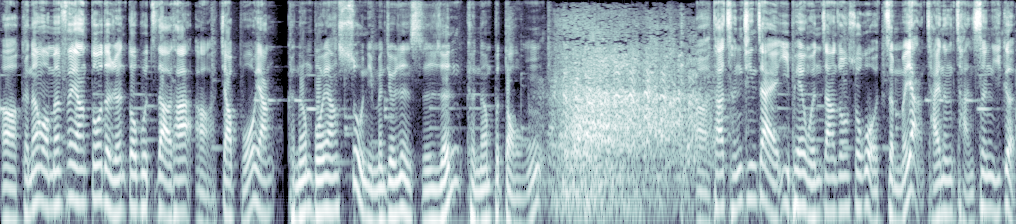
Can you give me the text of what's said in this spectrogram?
啊，可能我们非常多的人都不知道他啊，叫博洋。可能博洋树你们就认识，人可能不懂。啊，他曾经在一篇文章中说过，怎么样才能产生一个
